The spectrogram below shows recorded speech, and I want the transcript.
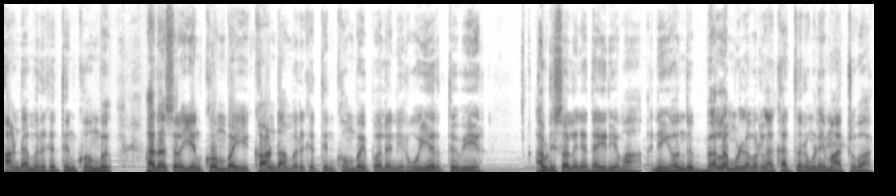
காண்டாமிருகத்தின் கொம்பு. அதான் சொல்ல என் கொம்பை காண்டாமிருகத்தின் கொம்பை போல நீர் உயர்த்துவீர். அப்படி சொல்லுங்க தைரியமா. நீங்க வந்து பலம் உள்ளவர்களா கத்தர் உங்களை மாற்றுவார்.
